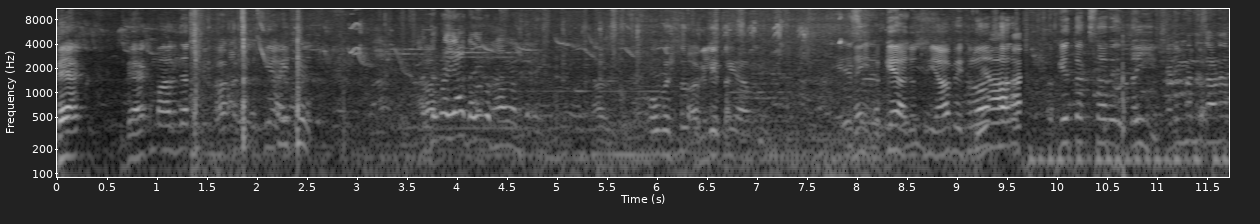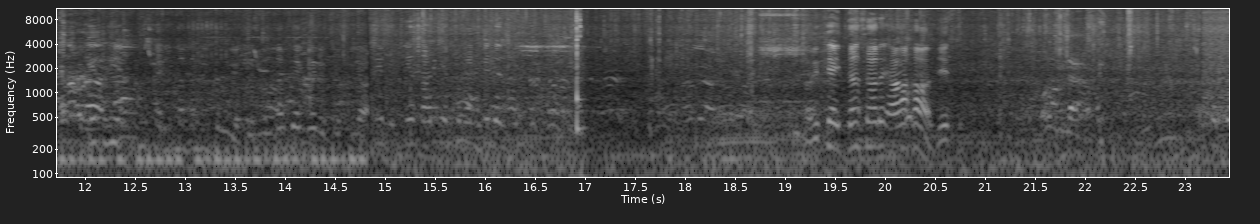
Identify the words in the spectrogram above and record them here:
ਬੈਕ ਬੈਕ ਮਾਰ ਜਾਂਦਾ। ਅੱਗੇ ਆਏ। ਉਹ ਵੇਖੋ ਅਗਲੀ ਤੱਕ। ਨਹੀਂ ਅੱਗੇ ਆ ਜਾਓ ਤੁਸੀਂ ਆਹ ਵੇਖ ਲਓ ਸਾਰਾ। ਅੱਗੇ ਤੱਕ ਸਾਰੇ ਇਦਾਂ ਹੀ ਸ਼ਨੀ ਮੰਦਰ ਸਾਹਮਣੇ ਪਤਾ ਅੱਗੇ ਇੱਥੇ ਇਦਾਂ ਸਾਰੇ ਆਹ ਹਾਲ ਜੇ ਇੱਥੇ।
